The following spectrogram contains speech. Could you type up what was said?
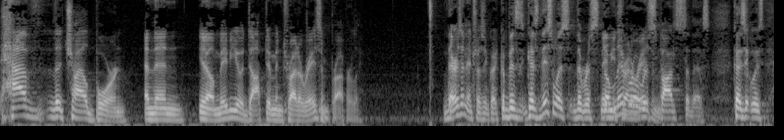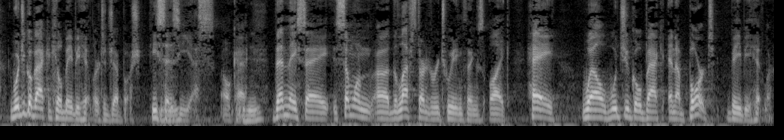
have the child born, and then you know maybe you adopt him and try to raise him properly. There's an interesting question because this was the, res- the Maybe try to liberal him response to this. Because it was, would you go back and kill baby Hitler to Jeb Bush? He says Mm-hmm. yes. Okay. Then they say someone, uh, the left started retweeting things like, "Hey, well, would you go back and abort baby Hitler?"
